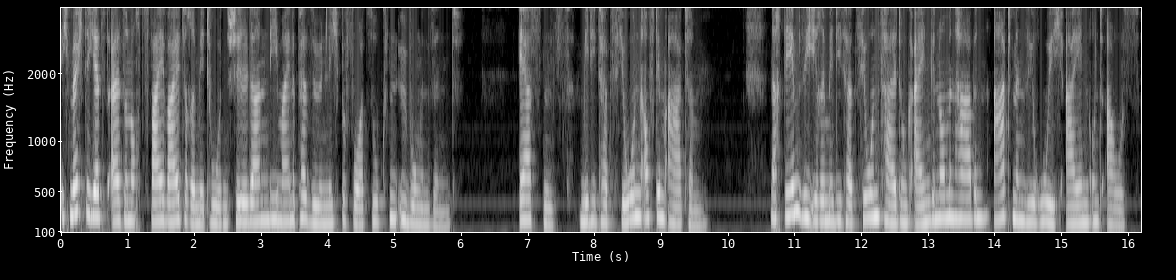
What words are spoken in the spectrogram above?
Ich möchte jetzt also noch zwei weitere Methoden schildern, die meine persönlich bevorzugten Übungen sind. Erstens Meditation auf dem Atem. Nachdem Sie Ihre Meditationshaltung eingenommen haben, atmen Sie ruhig ein und aus.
